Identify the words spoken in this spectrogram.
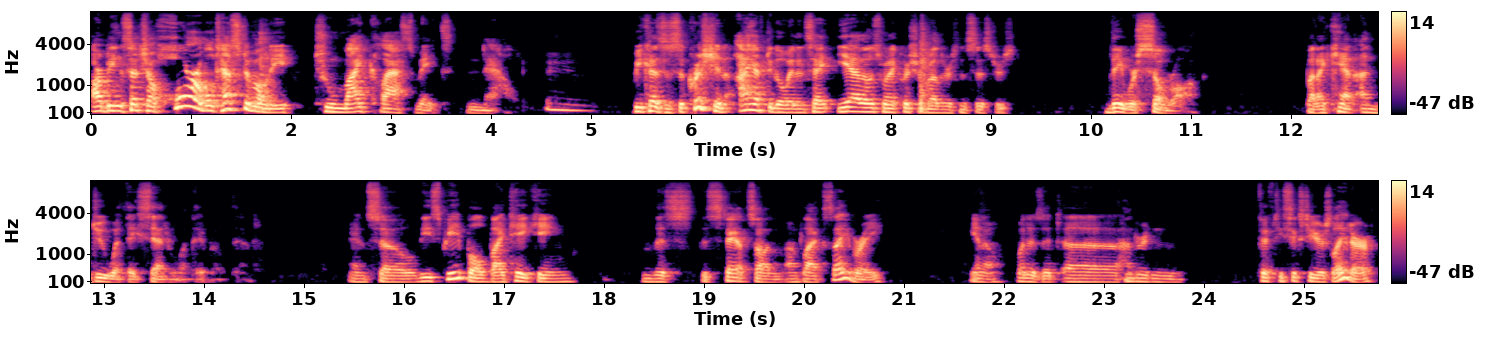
are being such a horrible testimony to my classmates now. Mm. Because as a Christian, I have to go in and say, yeah, those were my Christian brothers and sisters. They were so wrong. But I can't undo what they said or what they wrote then. And so these people, by taking this this stance on, on black slavery, you know, what is it, uh, 150, 60 years later,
